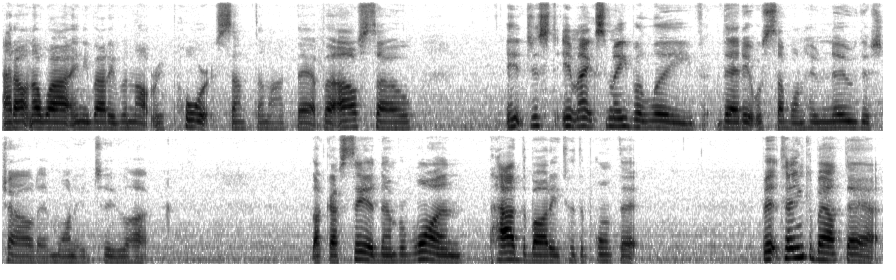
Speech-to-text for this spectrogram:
I don't know why anybody would not report something like that, but also it just it makes me believe that it was someone who knew this child and wanted to like like I said, number one, hide the body to the point that but think about that.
